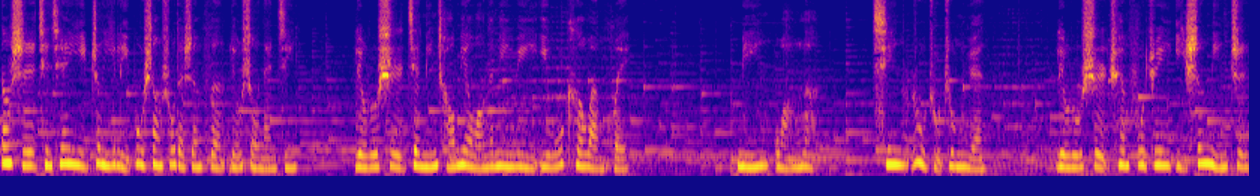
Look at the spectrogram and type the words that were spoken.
当时钱谦益正以礼部尚书的身份留守南京。柳如是见明朝灭亡的命运已无可挽回，明亡了，清入主中原。柳如是劝夫君以身明志，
